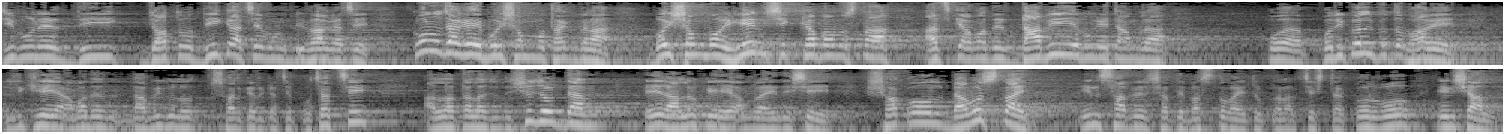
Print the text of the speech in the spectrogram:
জীবনের দিক, যত দিক আছে এবং বিভাগ আছে, কোনো জায়গায় বৈষম্য থাকবে না। বৈষম্যহীন শিক্ষা ব্যবস্থা আজকে আমাদের দাবি এবং এটা আমরা পরিকল্পিতভাবে লিখে আমাদের দাবিগুলো সরকারের কাছে পৌঁছাচ্ছি। আল্লাহ তালা যদি সুযোগ দেন, এর আলোকে আমরা এদেশে সকল ব্যবস্থায় ইনসাফের সাথে বাস্তবায়িত করার চেষ্টা করব, ইনশাআল্লাহ।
